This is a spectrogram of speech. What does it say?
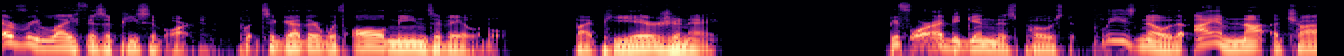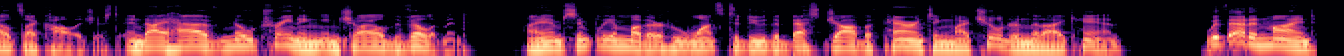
Every life is a piece of art, put together with all means available, by Pierre Janet. Before I begin this post, please know that I am not a child psychologist and I have no training in child development. I am simply a mother who wants to do the best job of parenting my children that I can. With that in mind,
